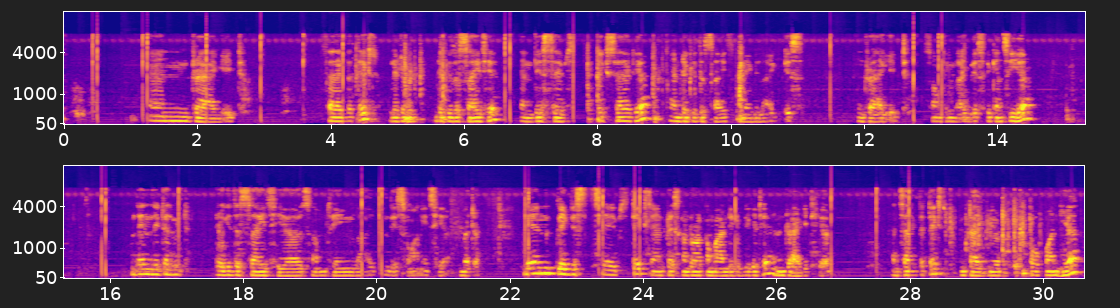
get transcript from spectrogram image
and drag it. Select the text little bit decrease the size here and this saves text select here and decrease the size maybe like this and drag it something like this you can see here. Then little bit decrease the size here something like this one is here better. Then click this save text and press ctrl command to duplicate here and drag it here. And select the text and type your open here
